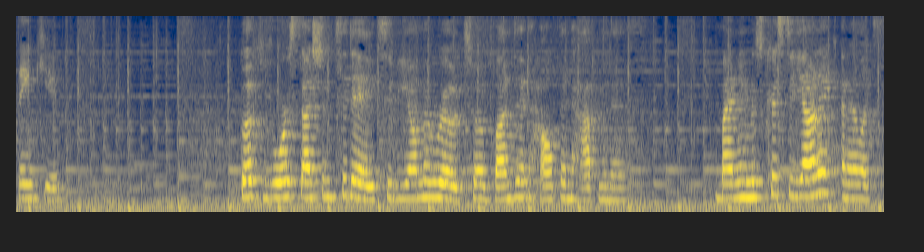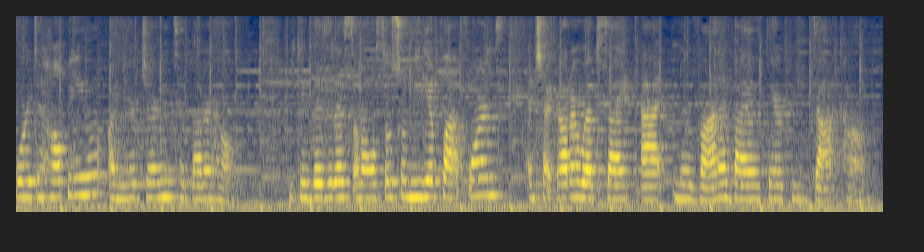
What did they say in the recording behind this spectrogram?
Thank you. Book your session today to be on the road to abundant health and happiness. My name is Christy Yannick, and I look forward to helping you on your journey to better health. You can visit us on all social media platforms and check out our website at nirvanabiotherapy.com.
